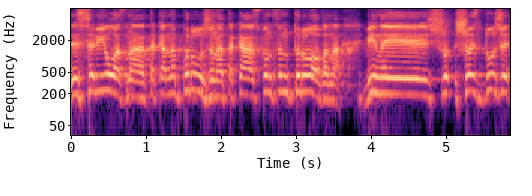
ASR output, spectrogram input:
е, серйозна, така напружена, така сконцентрована. Він е, щось дуже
